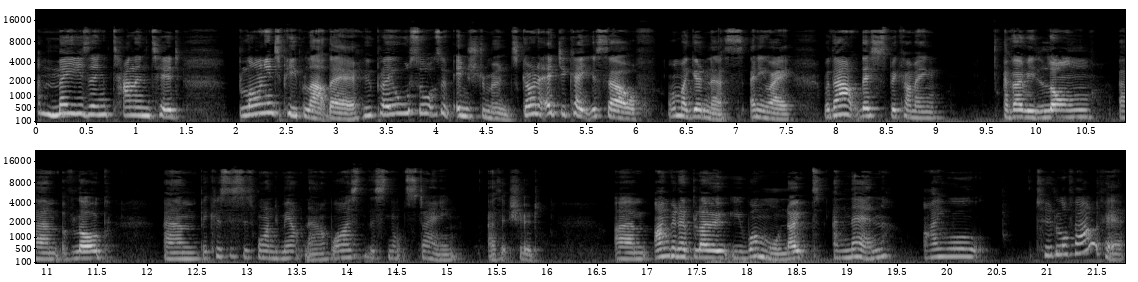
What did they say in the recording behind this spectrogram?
amazing, talented, blind people out there who play all sorts of instruments. Go and educate yourself. Oh my goodness. Anyway, without this becoming a very long um, vlog, um, because this is winding me up now. Why is this not staying as it should? Um, I'm going to blow you one more note and then I will toodle off out of here.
